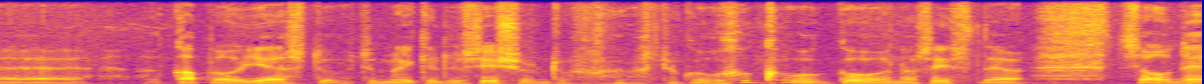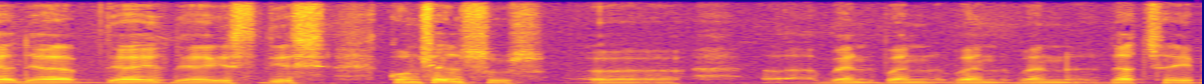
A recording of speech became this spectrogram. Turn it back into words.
uh, a couple of years to, to make a decision to, to go, go, go and assist there. So there, there, there, there is this consensus uh, when, when, when, when that's a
